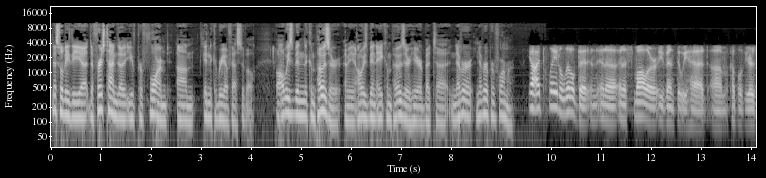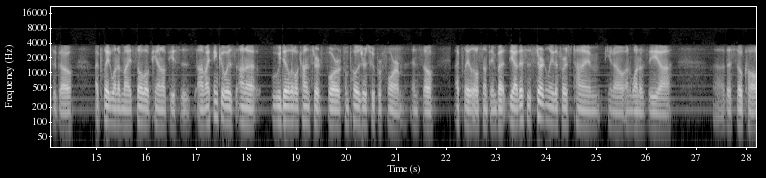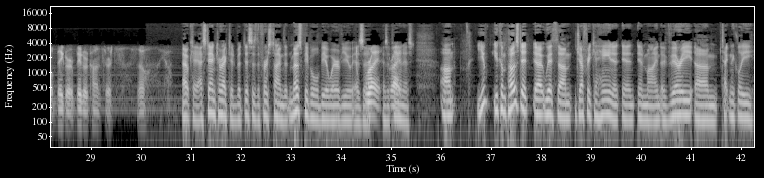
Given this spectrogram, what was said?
This will be the uh, the first time though that you've performed um, in the Cabrillo Festival. Always been the composer. I mean, always been a composer here, but uh, never never a performer. Yeah, I played a little bit in, in a in a smaller event that we had um, a couple of years ago. I played one of my solo piano pieces. Um, I think it was on a we did a little concert for composers who perform, and so I played a little something. But yeah, this is certainly the first time you know on one of the uh, uh, the so-called bigger bigger concerts. So. Okay, I stand corrected, but this is the first time that most people will be aware of you as a Right, as a right. pianist. Um, you you composed it uh, with um, Jeffrey Kahane in, in, in mind, a very um, technically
